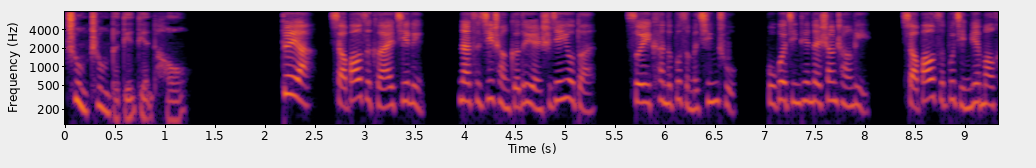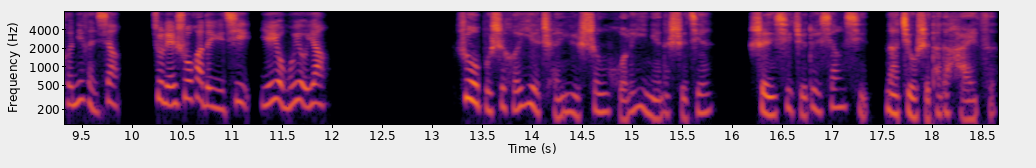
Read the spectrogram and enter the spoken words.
重重的点点头。对呀，小包子可爱机灵。那次机场隔得远，时间又短，所以看得不怎么清楚。不过今天在商场里。小包子不仅面貌和你很像，就连说话的语气也有模有样。若不是和叶晨玉生活了一年的时间，沈西绝对相信那就是他的孩子。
